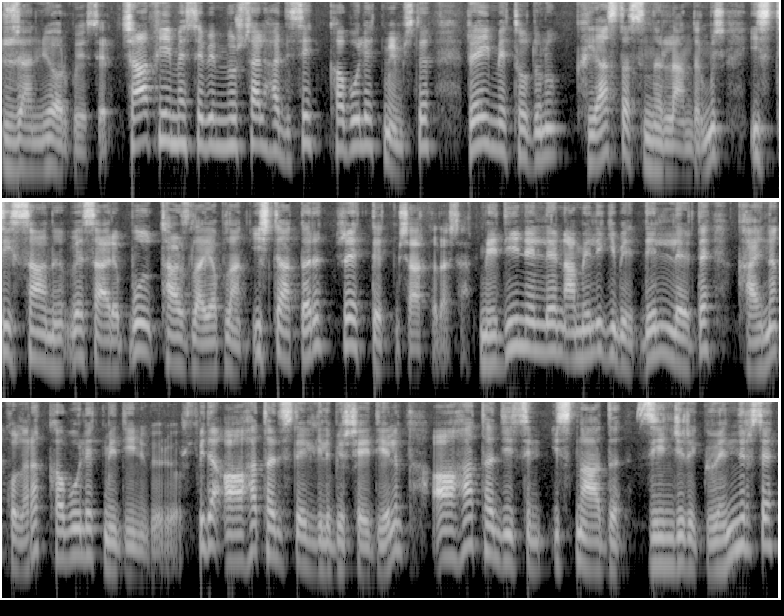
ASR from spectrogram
düzenliyor bu eseri. Şafii mezhebi mürsel hadisi kabul etmemiştir Rey metodunu kıyasla sınırlandırmış, istihsanı vesaire bu tarzla yapılan iştihatları reddetmiş arkadaşlar. Medinelilerin ameli gibi delilleri de kaynak olarak kabul etmediğini görüyoruz. Bir de ahad hadisle ilgili bir şey diyelim. Ahad hadisin isnadı, zinciri güvenilirse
